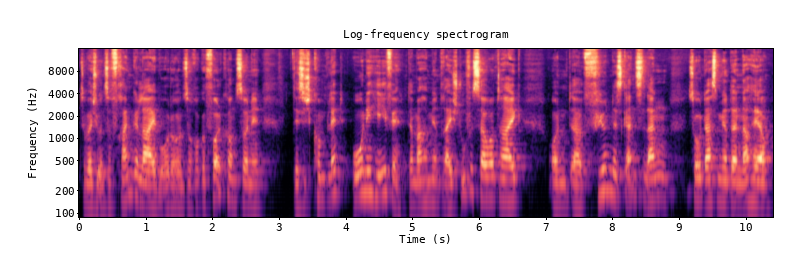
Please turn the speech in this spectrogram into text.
zum Beispiel unser Frankeleib oder unser Rogge Vollkornsonne das ist komplett ohne Hefe. Da machen wir einen Drei-Stufen-Sauerteig und äh, führen das ganz lang, so dass wir dann nachher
